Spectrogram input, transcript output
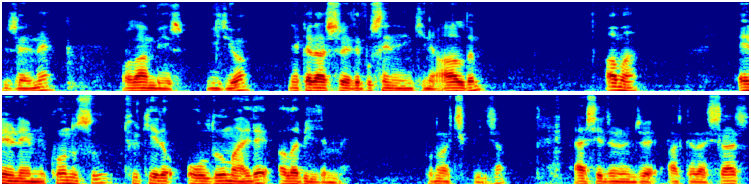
üzerine olan bir video. Ne kadar sürede bu seneninkini aldım. Ama en önemli konusu Türkiye'de olduğum halde alabildim mi? Bunu açıklayacağım. Her şeyden önce arkadaşlar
